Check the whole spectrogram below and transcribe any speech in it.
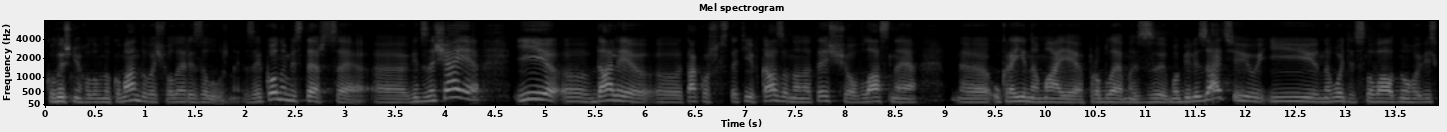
колишній головнокомандувач Валерій Залужний. За Economist теж це е, відзначає, і е, далі е, також в статті вказано на те, що власне е, Україна має проблеми з мобілізацією і наводять слова одного військового,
